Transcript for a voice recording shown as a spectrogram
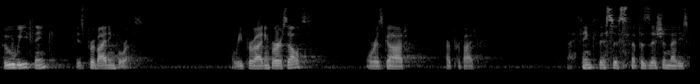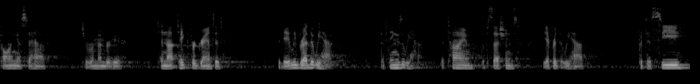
who we think is providing for us. Are we providing for ourselves? Or is God our provider? I think this is the position that he's calling us to have, to remember here, to not take for granted the daily bread that we have, the things that we have, the time, the possessions, the effort that we have, but to see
